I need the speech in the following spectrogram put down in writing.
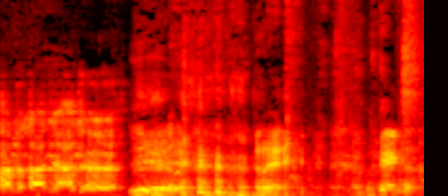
tanda tanya aja iya Re. X.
